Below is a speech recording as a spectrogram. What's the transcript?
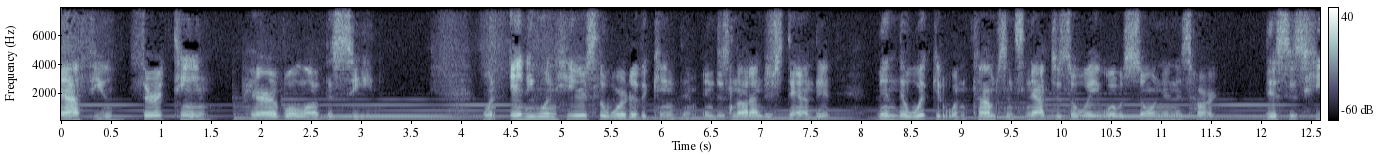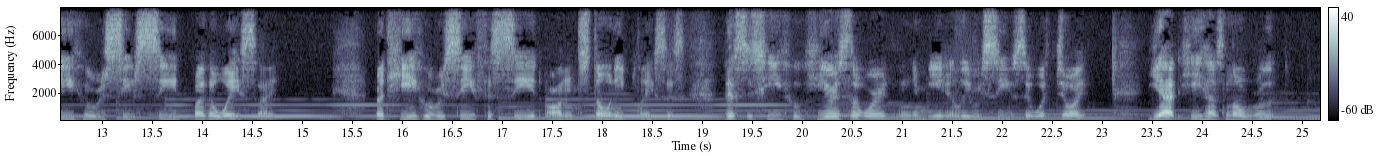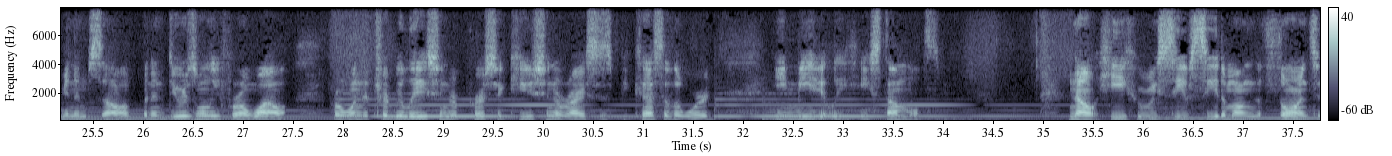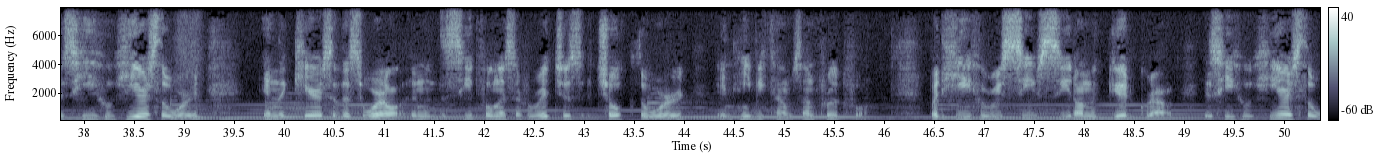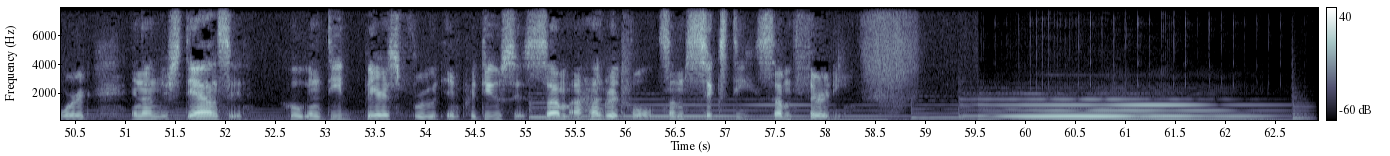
Matthew 13 Parable of the Seed. When anyone hears the word of the kingdom and does not understand it, then the wicked one comes and snatches away what was sown in his heart. This is he who receives seed by the wayside. But he who receives the seed on stony places, this is he who hears the word and immediately receives it with joy. Yet he has no root in himself, but endures only for a while. For when the tribulation or persecution arises because of the word, immediately he stumbles. Now he who receives seed among the thorns is he who hears the word, and the cares of this world and the deceitfulness of riches choke the word, and he becomes unfruitful. But he who receives seed on the good ground is he who hears the word and understands it, who indeed bears fruit and produces some a hundredfold, some sixty, some thirty.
